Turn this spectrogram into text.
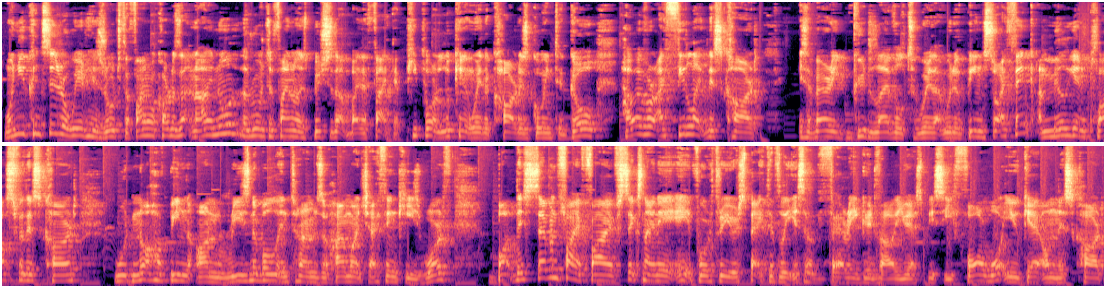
when you consider where his road to the final card is at, now I know that the road to final is boosted up by the fact that people are looking at where the card is going to go. However, I feel like this card is a very good level to where that would have been. So I think a million plus for this card would not have been unreasonable in terms of how much I think he's worth. But this 755, 698, 843 respectively is a very good value SBC for what you get on this card.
